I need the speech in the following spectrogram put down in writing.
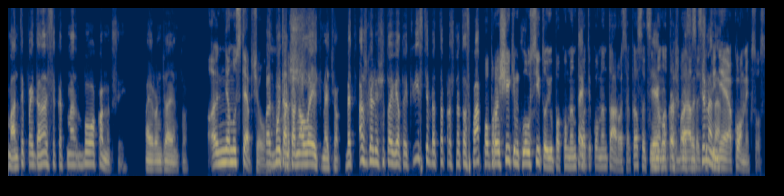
man tai paidanasi, kad man buvo komiksai Iron Gianto. Nenustepčiau. Bet būtent aš... nuo laikmečio. Bet aš galiu šitoje vietoje klysti, bet ta prasme tas kvapas. Paprašykim klausytojų pakomentuoti Taip. komentaruose, kas atsimena arba esate čiupinėję komiksus.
